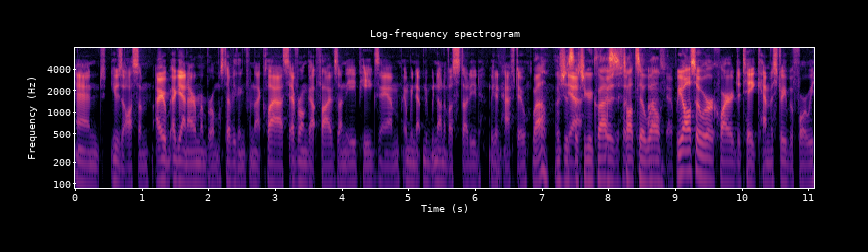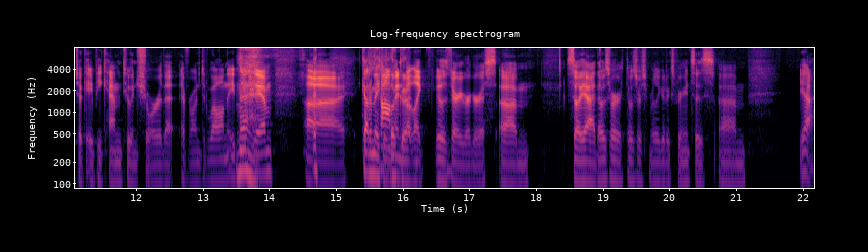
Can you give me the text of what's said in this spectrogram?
and he was awesome. I again, I remember almost everything from that class. Everyone got fives on the AP exam, and we none of us studied. We didn't have to. wow, it was just Yeah, such a good it class. was Taught so well. yeah. We also were required to take chemistry before we took AP Chem to ensure that everyone did well on the AP exam. Uh, Gotta make it look good. but like it was very rigorous. Um, so yeah, those were those were some really good experiences. Um, yeah,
